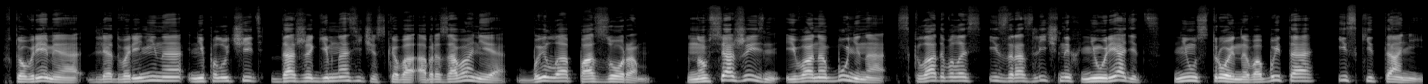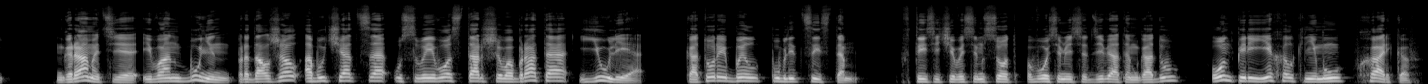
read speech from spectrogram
В то время для дворянина не получить даже гимназического образования было позором. Но вся жизнь Ивана Бунина складывалась из различных неурядиц, неустроенного быта и скитаний. Грамоте Иван Бунин продолжал обучаться у своего старшего брата Юлия, который был публицистом. В 1889 году он переехал к нему в Харьков.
